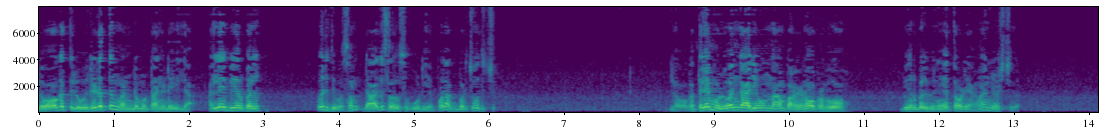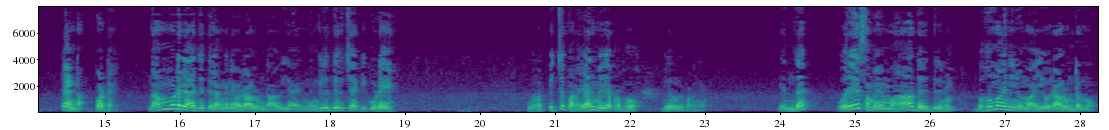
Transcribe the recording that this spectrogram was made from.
ലോകത്തിൽ ഒരിടത്തും കണ്ടുമുട്ടാൻ ഇടയില്ല അല്ലേ ബീർബൽ? ഒരു ദിവസം രാജസദസ് കൂടിയപ്പോൾ അക്ബർ ചോദിച്ചു. ലോകത്തിലെ മുഴുവൻ കാര്യവും നാം പറയണോ പ്രഭുവോ? ബീർബൽ വിനയത്തോടെയാണ് അന്വേഷിച്ചത്. വേണ്ട പോട്ടെ. നമ്മുടെ രാജ്യത്തിൽ അങ്ങനെ ഒരാൾ ഉണ്ടാവില്ല എന്നെങ്കിലും തീർച്ചയാക്കി കൂടെ ഉറപ്പിച്ച് പറയാൻ വയ്യ പ്രഭോ ബീർബൽ പറഞ്ഞു. എന്ത്? ഒരേ സമയം മഹാദരിദ്രനും ബഹുമാന്യനുമായി ഒരാൾ ഒരാളുണ്ടെന്നോ?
